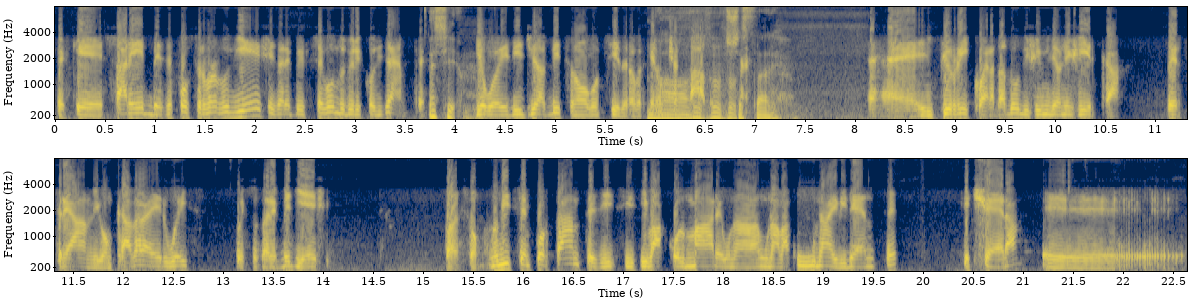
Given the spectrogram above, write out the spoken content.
perché sarebbe, se fossero proprio 10, sarebbe il secondo più ricco di sempre. Eh sì. Io quello di Digital Biz non lo considero perché no, non c'è stato. Non c'è stare eh, il più ricco era da 12 milioni circa per tre anni con Qatar Airways, questo sarebbe 10. Però insomma, notizia importante, si, si, si va a colmare una, una, lacuna evidente che c'era eh,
